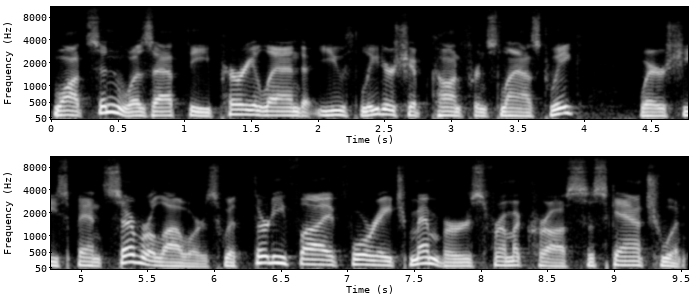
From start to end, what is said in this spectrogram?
Watson was at the Prairieland Youth Leadership Conference last week, where she spent several hours with 35 4 H members from across Saskatchewan.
